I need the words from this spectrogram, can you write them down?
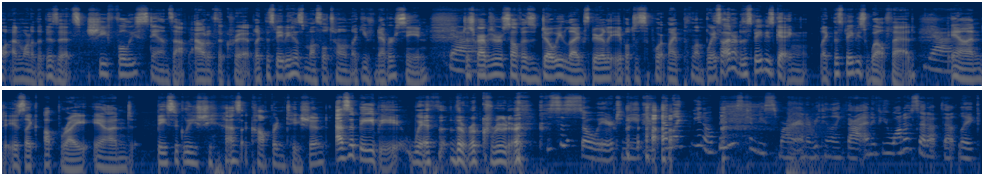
on one of the visits, she fully stands up out of the crib. Like this baby has muscle tone like you've never seen. Yeah. Describes herself as doughy legs, barely able to support my plump waist. So I don't know. This baby's getting like this baby's well fed. Yeah. And is like upright and basically she has a confrontation as a baby with the recruiter. This is so weird to me. And like, you know, babies can be smart and everything like that. And if you want to set up that like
